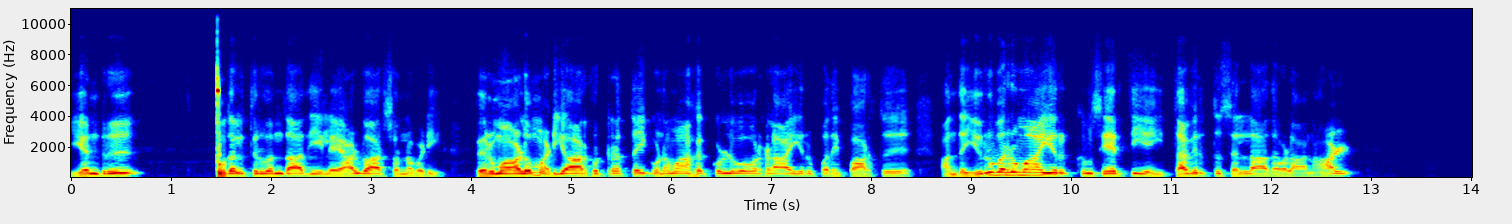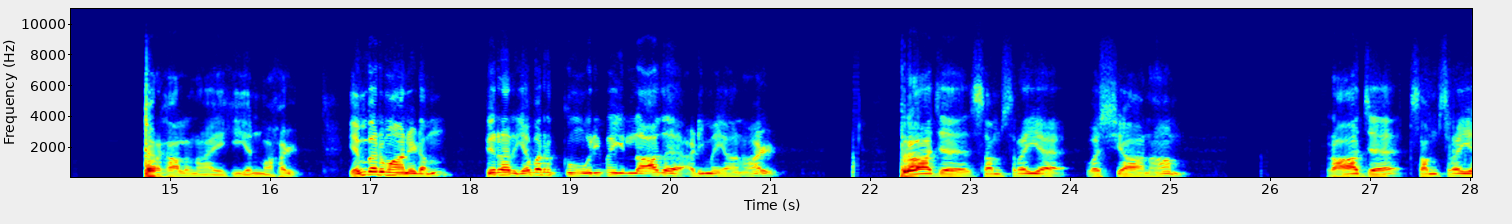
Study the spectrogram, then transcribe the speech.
என்று முதல் திருவந்தாதியிலே ஆழ்வார் சொன்னபடி பெருமாளும் அடியார் குற்றத்தை குணமாக கொள்ளுபவர்களாயிருப்பதை பார்த்து அந்த இருவருமாயிருக்கும் சேர்த்தியை தவிர்த்து செல்லாதவளானாள் பரகால நாயகி என் மகள். எம்பெருமானிடம் பிறர் எவருக்கும் உரிமை இல்லாத அடிமையானாள் ராஜ சம்ஸ்ரய வஷ்யானாம். ராஜ சம்ஸ்ரய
